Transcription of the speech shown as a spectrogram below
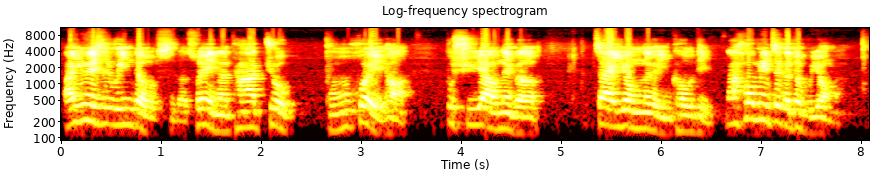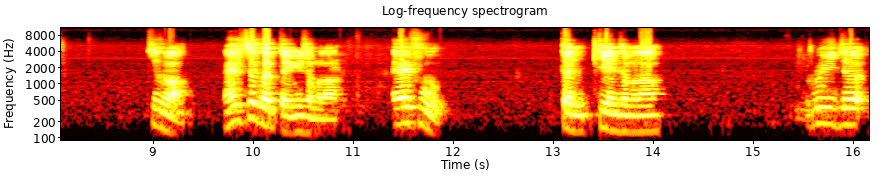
啊，因为是 Windows 的，所以呢它就不会哈，不需要那个再用那个 encoding，那后面这个就不用了。是什么？哎，这个等于什么呢？F 等点什么呢？Read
